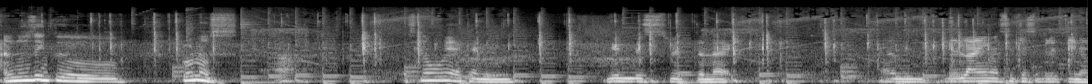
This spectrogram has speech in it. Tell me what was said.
I'm losing to Kronos. Ah. There's no way I can win this with the lag. I'm relying on citrus ability now.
